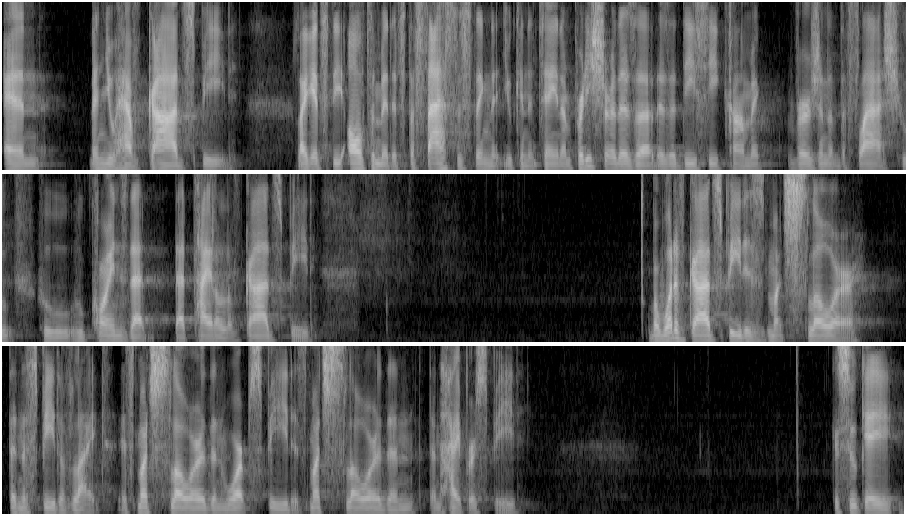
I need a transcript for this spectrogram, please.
and then you have God speed. Like it's the ultimate, it's the fastest thing that you can attain. I'm pretty sure there's a, there's a DC comic version of The Flash who, who, who coins that, that title of Godspeed. But what if God's speed is much slower than the speed of light? It's much slower than warp speed, it's much slower than, than hyperspeed. Keisuke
